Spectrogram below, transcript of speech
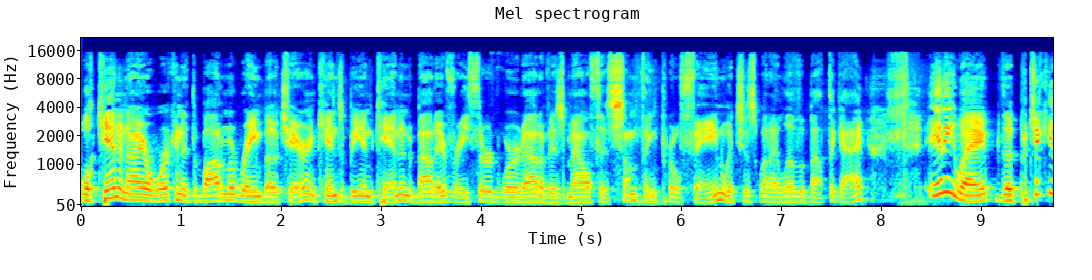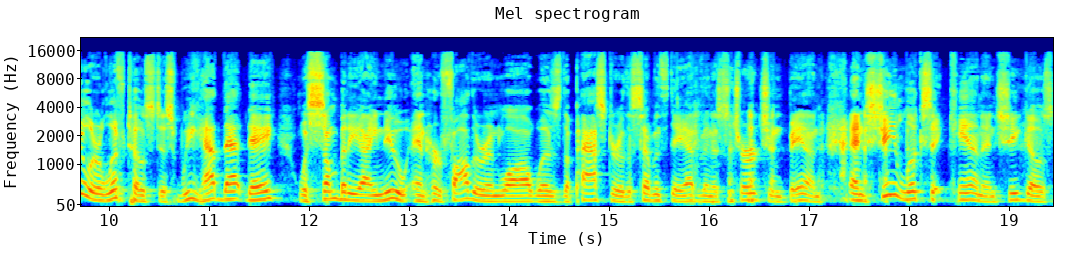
Well, Ken and I are working at the bottom of Rainbow Chair, and Ken's being Ken, and about every third word out of his mouth is something profane, which is what I love about the guy. Anyway, the particular lift hostess we had that day was somebody I knew, and her father in law was the pastor of the Seventh day Adventist Church in Bend. And she looks at Ken and she goes,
